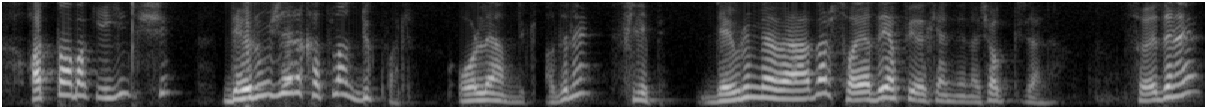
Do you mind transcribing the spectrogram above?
Hatta bak ilginç bir şey. Devrimcilere katılan dük var. Orlean dük. Adı ne? Filip. Devrimle beraber soyadı yapıyor kendine. Çok güzel. Soyadı ne?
